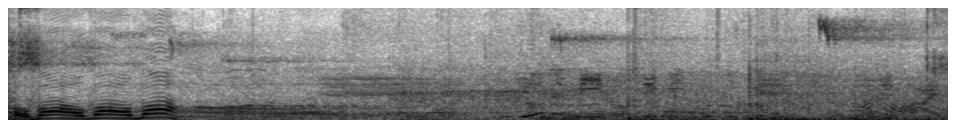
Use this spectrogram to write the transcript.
好波好波好波！如果你面同啲面好似嘅，你快啲。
